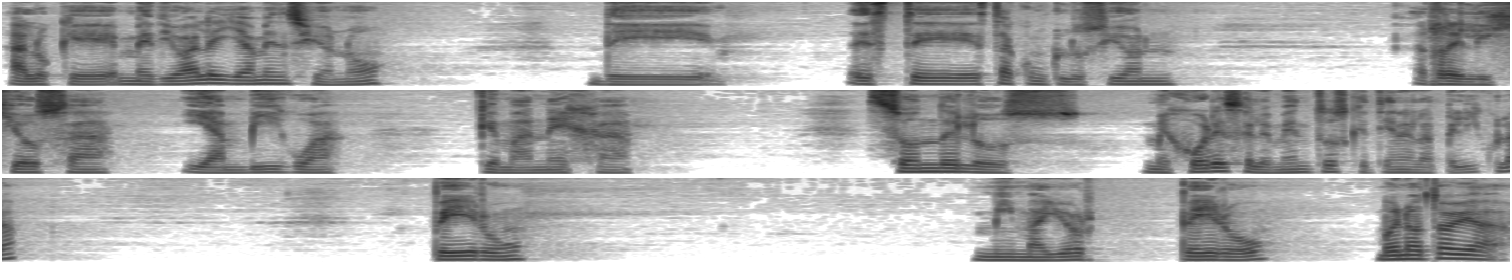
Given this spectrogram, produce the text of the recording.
a lo que Medio Ale ya mencionó de este, esta conclusión religiosa y ambigua que maneja son de los mejores elementos que tiene la película. Pero mi mayor pero, bueno, todavía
